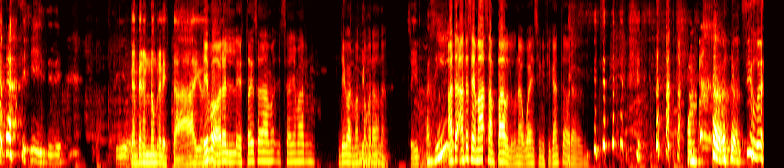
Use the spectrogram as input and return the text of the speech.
Sí, sí, sí. Sí, bueno. Cambiaron nombre al estadio. Sí, pues ahora el estadio se va, a- se va a llamar Diego Armando Diego Maradona. Sí. pues. ¿Así? Antes, antes se llamaba San Pablo, una wea insignificante, ahora. Sí, weón.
